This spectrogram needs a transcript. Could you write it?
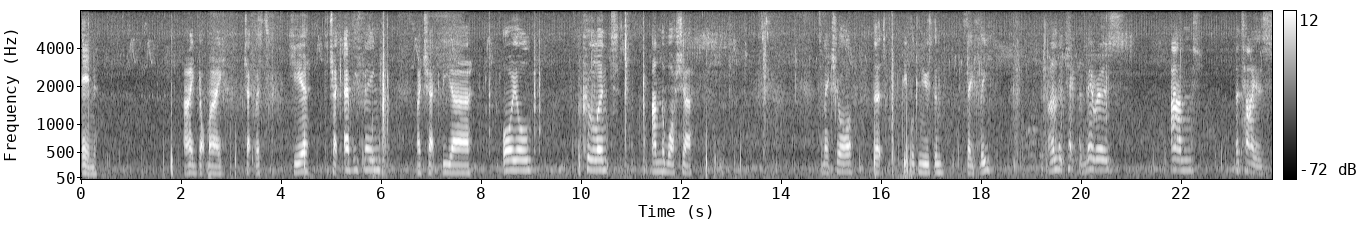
in. I got my checklist here to check everything. I check the uh, oil, the coolant and the washer to make sure that people can use them safely. And I check the mirrors and the tyres.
